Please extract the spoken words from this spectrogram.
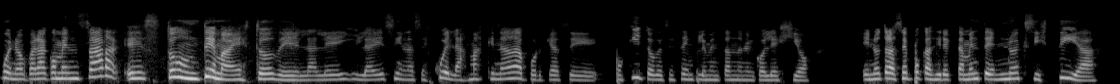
Bueno, para comenzar, es todo un tema esto de la ley y la ESI en las escuelas, más que nada porque hace poquito que se está implementando en el colegio. En otras épocas directamente no existía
